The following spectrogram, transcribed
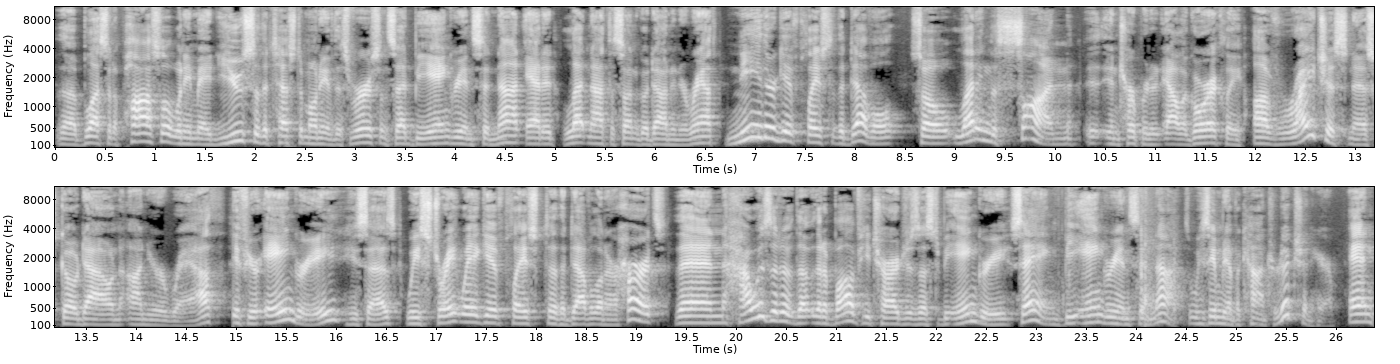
the blessed apostle, when he made use of the testimony of this verse and said, be angry and sin not, added, let not the sun go down in your wrath, neither give place to the devil. So letting the sun, interpreted allegorically, of righteousness go down on your wrath. If you're angry, he says, we straightway give place to the devil in our hearts, then how is it that above he charges us to be angry, saying, be angry and sin not? So we seem to have a contradiction here. And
